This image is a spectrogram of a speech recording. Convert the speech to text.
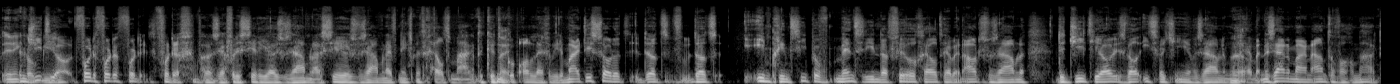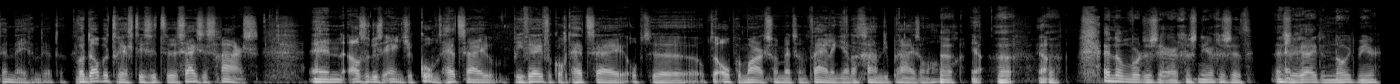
en ik Een GTO, voor de, voor, de, voor, de, voor, de, voor, de, voor de serieuze verzamelaar. Serieuze verzamelaar heeft niks met geld te maken. Dat kun je Nee. natuurlijk op allerlei gebieden. Maar het is zo dat, dat, dat in principe mensen die inderdaad veel geld hebben en auto's verzamelen. De GTO is wel iets wat je in je verzameling moet hebben. En er zijn er maar een aantal van gemaakt, hè, 39. Wat dat betreft is het, eh, zijn ze schaars. En als er dus eentje komt, het zij privé verkocht, het zij op de, op de open markt, zo met een veiling, ja, dan gaan die prijzen omhoog. Ja. Ja, Ja. ja. En dan worden ze ergens neergezet. En ze rijden nooit meer.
